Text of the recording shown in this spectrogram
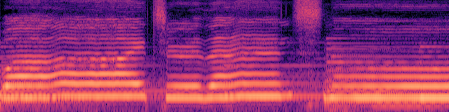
Whiter than snow.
